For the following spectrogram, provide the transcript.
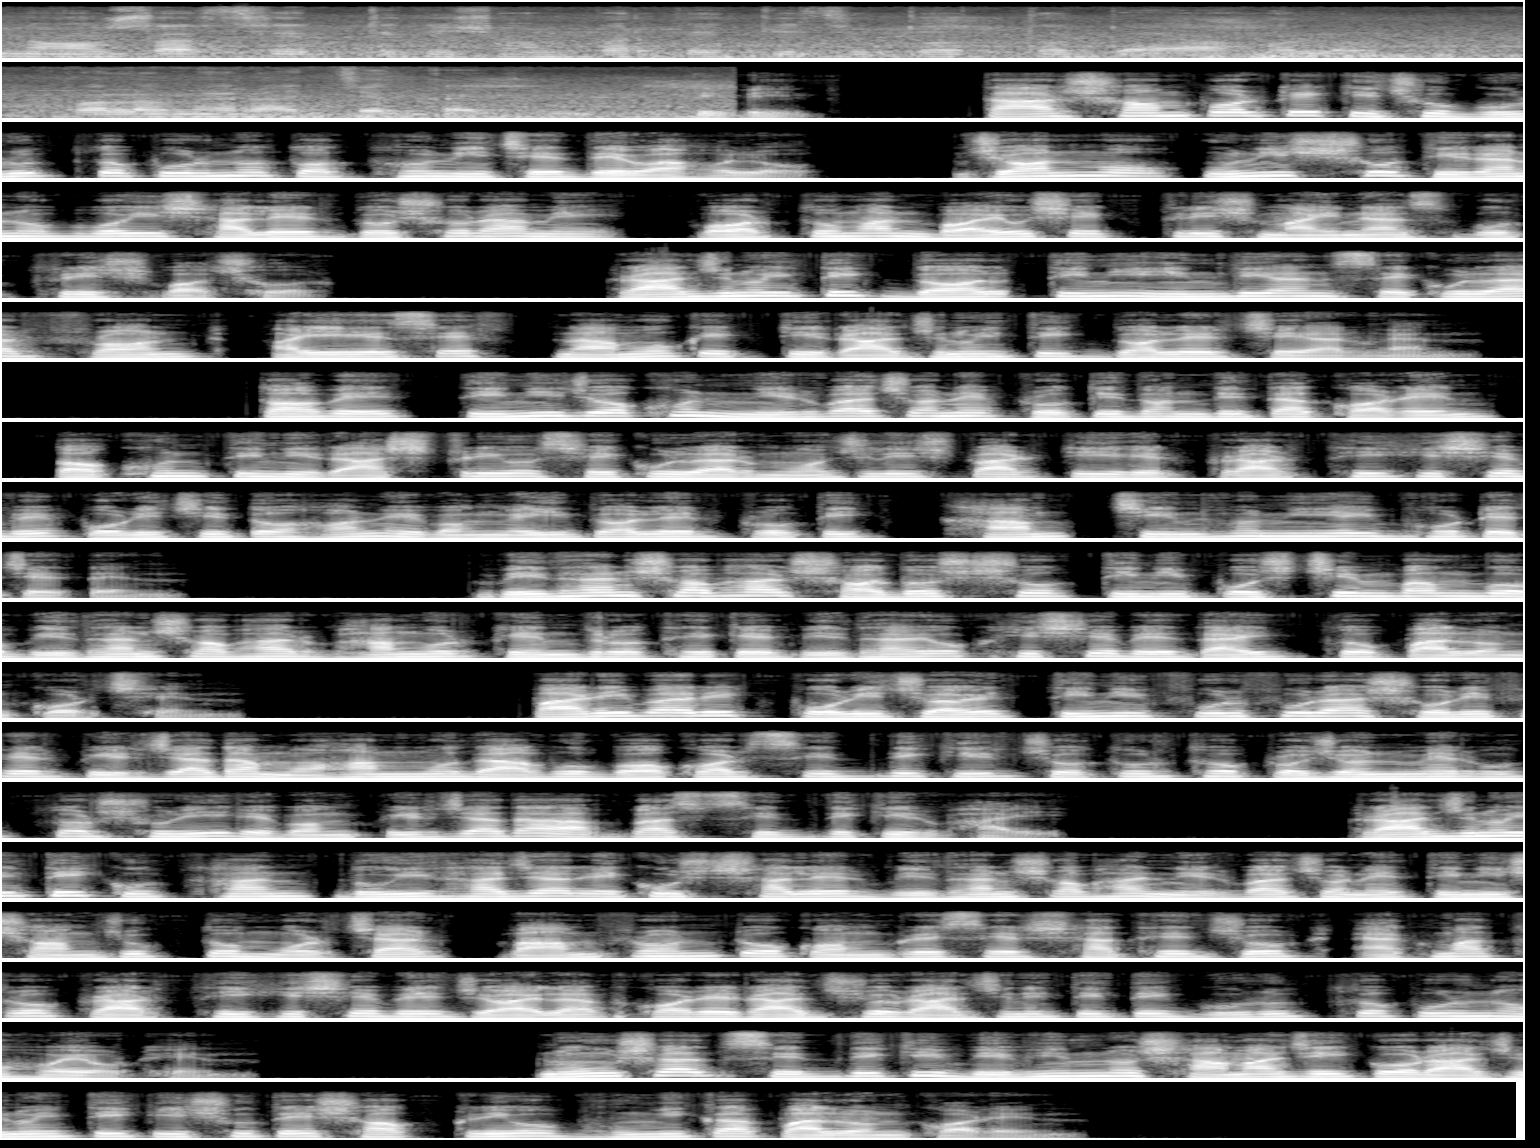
নওশাদ সিদ্দিকী সম্পর্কে কিছু তথ্য দেওয়া হলো কলমে রাজ্জাক গাজী তার সম্পর্কে কিছু গুরুত্বপূর্ণ তথ্য নিচে দেওয়া হলো। জন্ম উনিশশো তিরানব্বই সালের দোসরা মে, বর্তমান বয়স একত্রিশ মাইনাস বত্রিশ বছর। রাজনৈতিক দল তিনি ইন্ডিয়ান সেকুলার ফ্রন্ট, আইএসএফ নামক একটি রাজনৈতিক দলের চেয়ারম্যান। তবে তিনি যখন নির্বাচনে প্রতিদ্বন্দ্বিতা করেন তখন তিনি রাষ্ট্রীয় সেকুলার মজলিস পার্টি এর প্রার্থী হিসেবে পরিচিত হন এবং এই দলের প্রতীক খাম চিহ্ন নিয়েই ভোটে যেতেন বিধানসভার সদস্য তিনি পশ্চিমবঙ্গ বিধানসভার ভাঙর কেন্দ্র থেকে বিধায়ক হিসেবে দায়িত্ব পালন করছেন। পারিবারিক পরিচয় তিনি ফুরফুরা শরীফের পীরজাদা মোহাম্মদ আবু বকর সিদ্দিকীর চতুর্থ প্রজন্মের উত্তরসূরি এবং পীরজাদা আব্বাস সিদ্দিকির ভাই। রাজনৈতিক উত্থান দুই হাজার একুশ সালের বিধানসভা নির্বাচনে তিনি সংযুক্ত মোর্চার বামফ্রন্ট ও কংগ্রেসের সাথে জোট একমাত্র প্রার্থী হিসেবে জয়লাভ করে রাজ্য রাজনীতিতে গুরুত্বপূর্ণ হয়ে ওঠেন। নৌসাদ সিদ্দিকী বিভিন্ন সামাজিক ও রাজনৈতিক ইস্যুতে সক্রিয় ভূমিকা পালন করেন।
